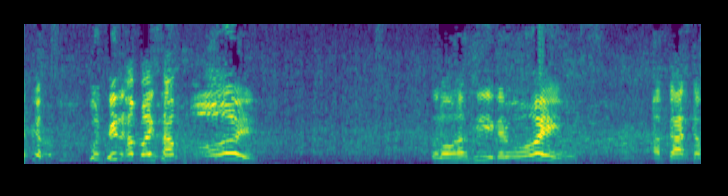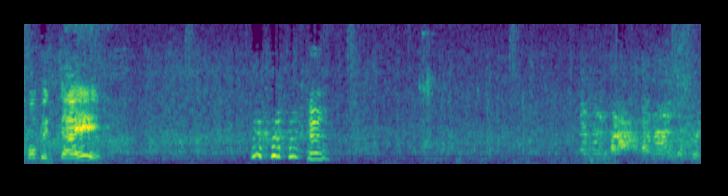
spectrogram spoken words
ยพูดผิดครับร้อยซับโอ้ยฉลองทั้งที่กันโอ้ย อาการกระบอกเป็นใจอันนั้นผ่าขนาดเลย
